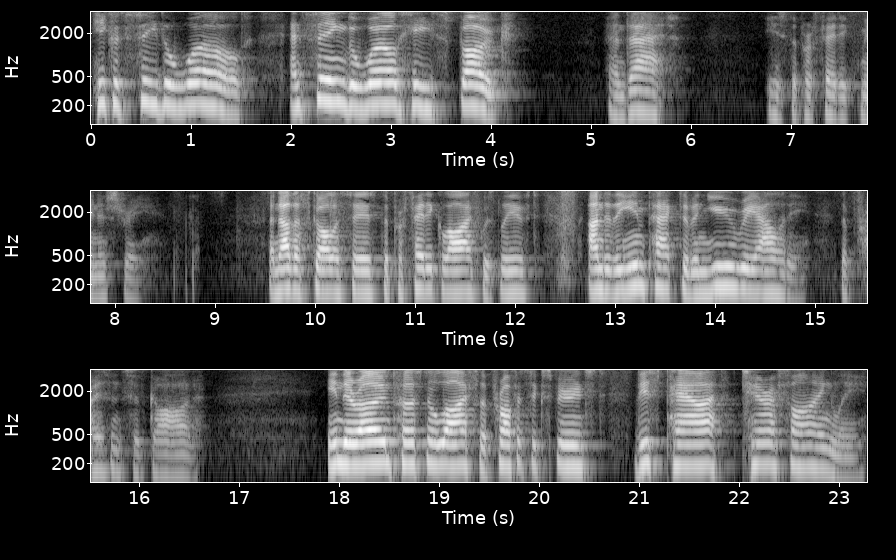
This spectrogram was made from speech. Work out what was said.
he could see the world. And seeing the world, he spoke. And that is the prophetic ministry. Another scholar says the prophetic life was lived under the impact of a new reality, the presence of God. In their own personal life, the prophets experienced this power terrifyingly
